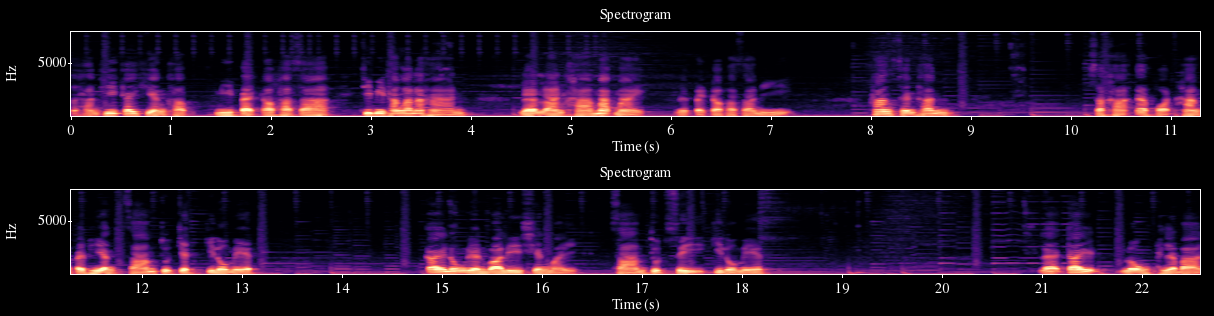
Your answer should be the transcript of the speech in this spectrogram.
สถานที่ใกล้เคียงครับ มี 89พาซาที่มีทั้งร้านอาหาร และร้านค้ามากมายใน 89พาซานี้ ห้างเซ็นทรัลสาขาแอร์พอร์ตห่างไปเพียง 3.7 กิโลเมตร ใกล้โรงเรียนวารีเชียงใหม่ 3.4 กิโลเมตร และใกล้โรงพยาบาล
